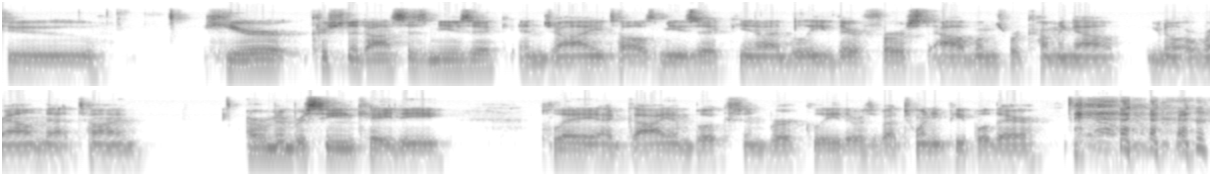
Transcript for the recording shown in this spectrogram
to hear Krishna Das's music and Jai Uttal's music. You know, I believe their first albums were coming out, you know, around that time. I remember seeing KD play at Gayam Books in Berkeley. There was about 20 people there that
